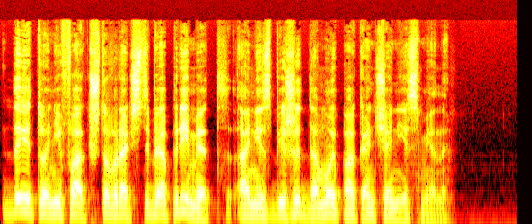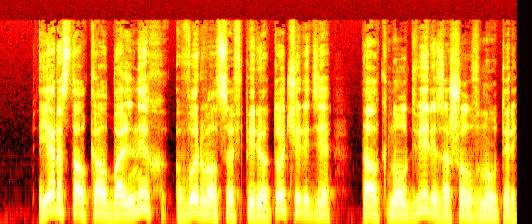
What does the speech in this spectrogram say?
Да и то не факт, что врач тебя примет, а не сбежит домой по окончании смены. Я растолкал больных, вырвался вперед очереди, толкнул дверь и зашел внутрь,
